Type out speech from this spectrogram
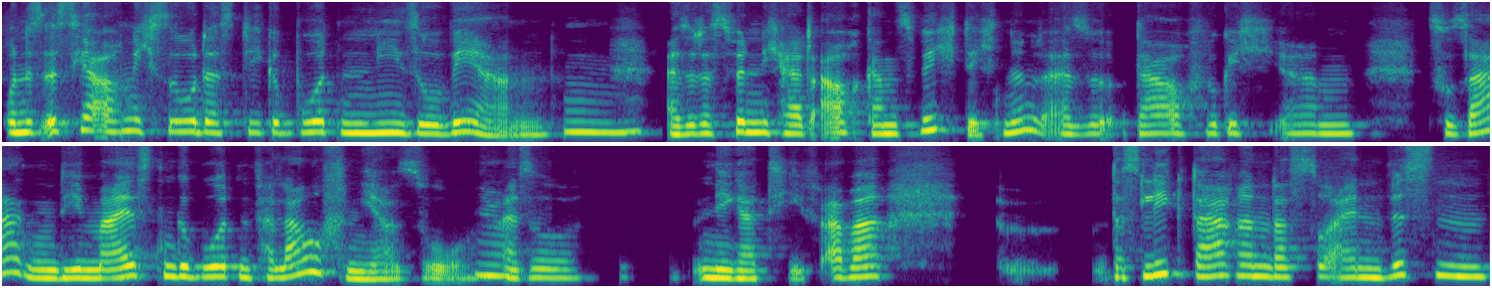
Und es ist ja auch nicht so, dass die Geburten nie so wären. Mhm. Also das finde ich halt auch ganz wichtig. Ne? Also da auch wirklich ähm, zu sagen, die meisten Geburten verlaufen ja so. Ja. Also negativ. Aber äh, das liegt daran, dass so ein Wissen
